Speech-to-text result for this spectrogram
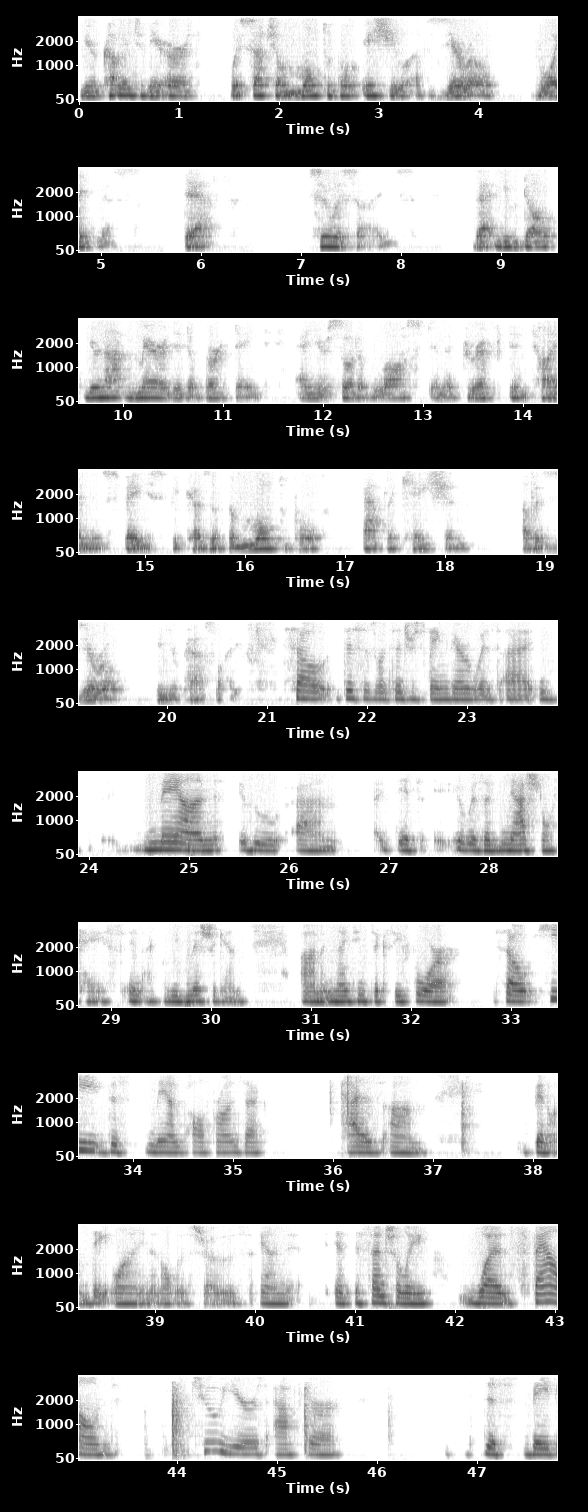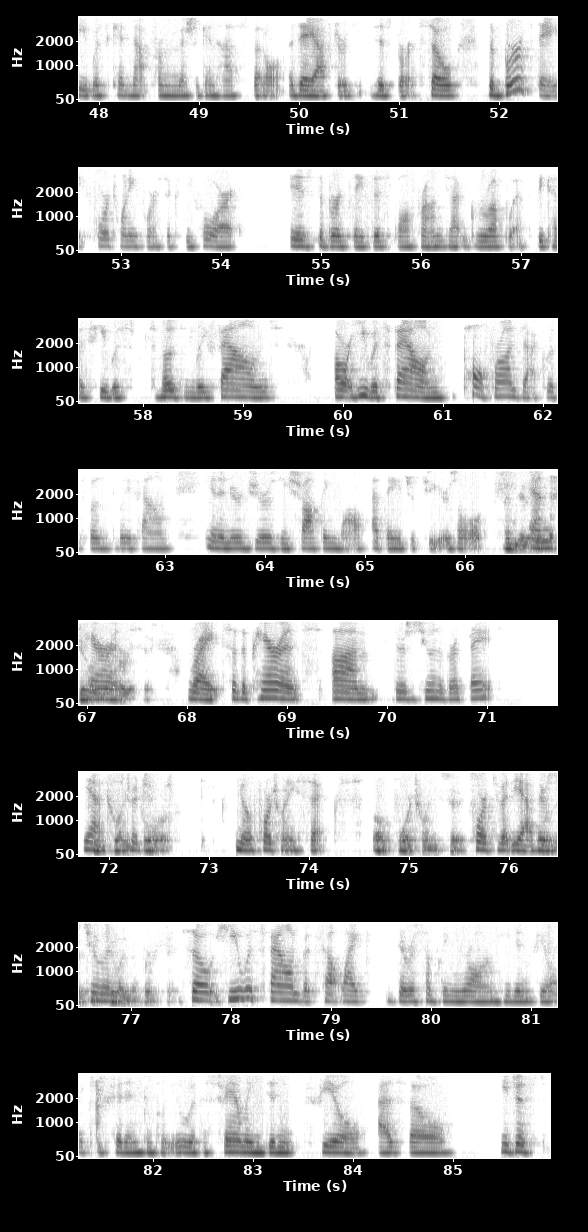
You're coming to the earth with such a multiple issue of zero, voidness, death, suicides, that you don't, you're not merited a birth date and you're sort of lost in a drift in time and space because of the multiple application of a zero in your past life. So this is what's interesting. There was a man who um, it's it was a national case in I believe Michigan um, in 1964. So he this man Paul Fronczak has um, been on Dateline and all those shows, and, and essentially was found two years after this baby was kidnapped from a Michigan hospital a day after his birth. So the birth date, 42464, is the birth date this Paul Fronczak grew up with because he was supposedly found, or he was found, Paul Fronczak was supposedly found in a New Jersey shopping mall at the age of two years old. And, And the parents. Right. So the parents, um, there's a two in the birth date? Yes. 224. No, 426. Oh, 426. Four, but yeah, there's Well, two in, two in the birthday. So he was found, but felt like there was something wrong. He didn't feel like he fit in completely with his family. He didn't feel as though he just,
